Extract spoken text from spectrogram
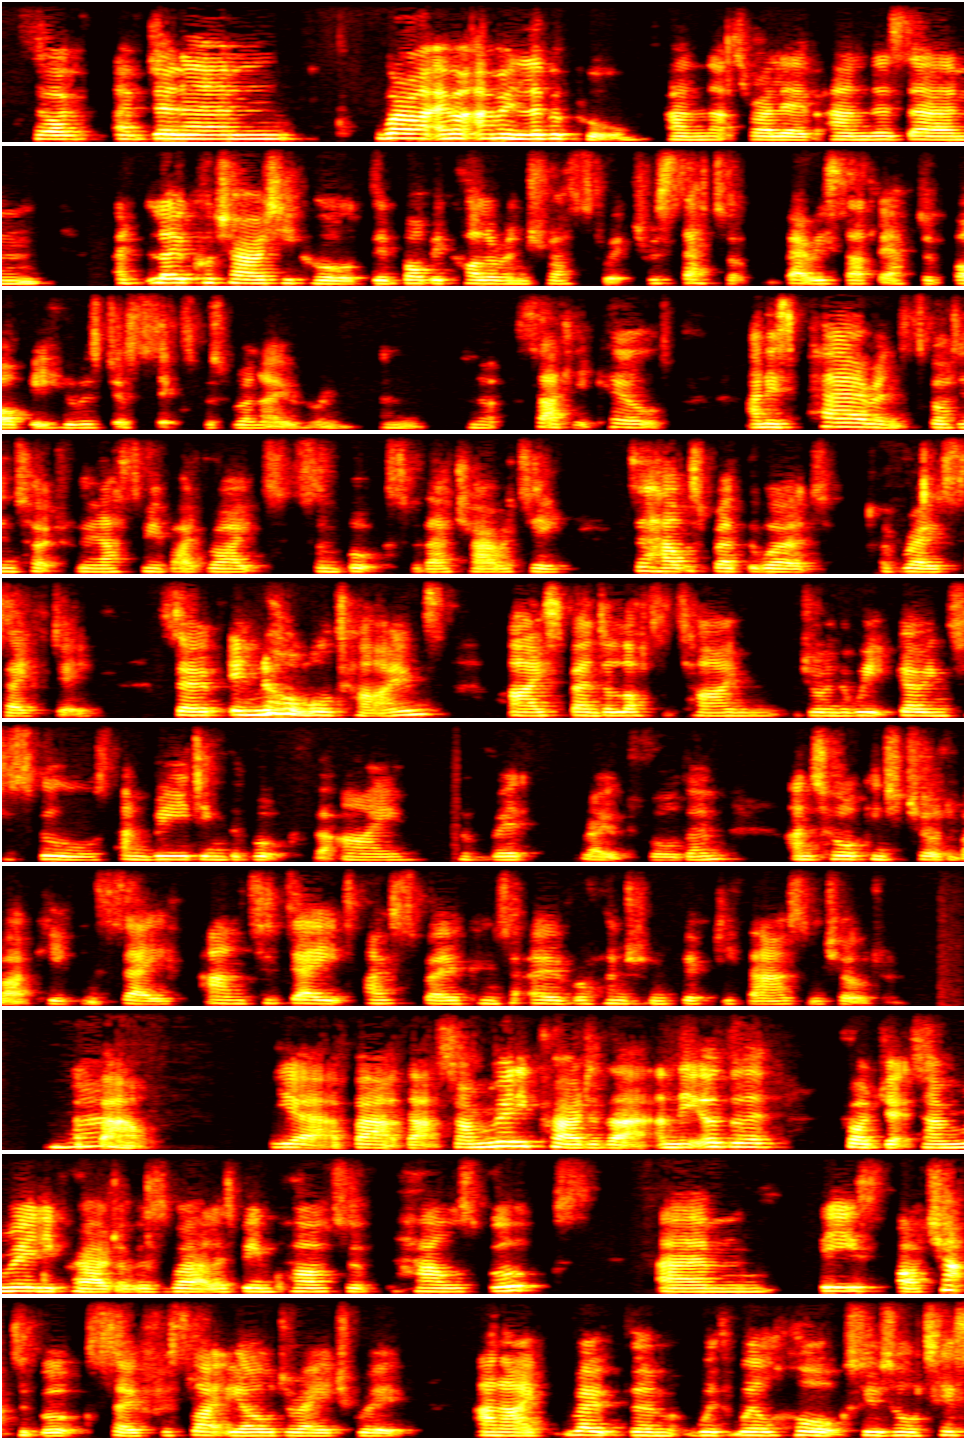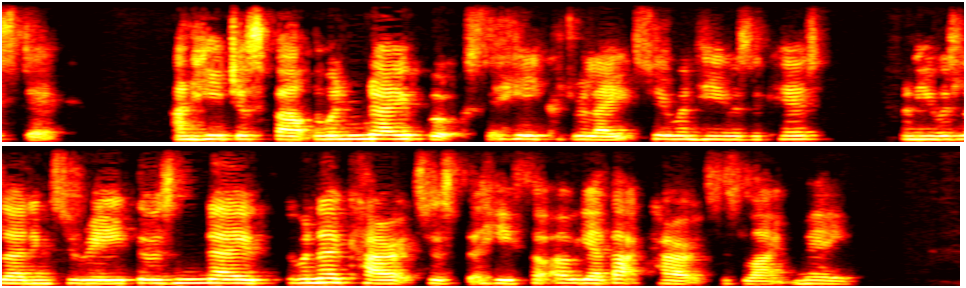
so I've I've done um, where I, I'm I'm in Liverpool, and that's where I live. And there's um, a local charity called the Bobby Colleran Trust, which was set up very sadly after Bobby, who was just six, was run over and, and sadly killed. And his parents got in touch with me and asked me if I'd write some books for their charity to help spread the word of road safety. So in normal times, I spend a lot of time during the week going to schools and reading the book that I have wrote for them and talking to children about keeping safe. And to date, I've spoken to over 150,000 children Wow. about yeah about that. So I'm really proud of that. And the other project I'm really proud of as well has been part of Hal's books. Um, these are chapter books, so for a slightly older age group. And I wrote them with Will Hawkes, who's autistic and he just felt there were no books that he could relate to when he was a kid when he was learning to read. There was no there were no characters that he thought oh yeah that character's like me.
